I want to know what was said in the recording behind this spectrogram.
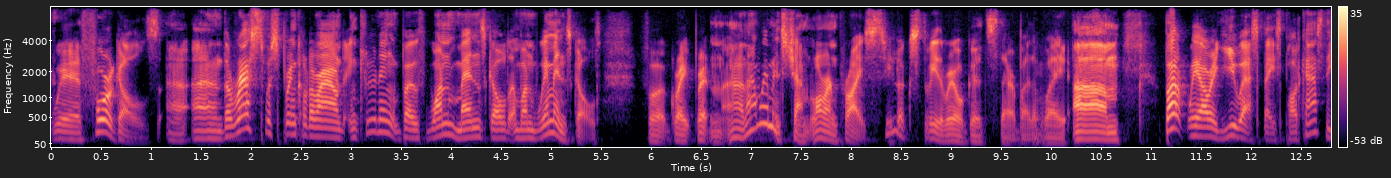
with four golds, uh, and the rest were sprinkled around, including both one men's gold and one women's gold for Great Britain. Uh, that women's champ, Lauren Price, she looks to be the real goods there, by the way. Um, but we are a US based podcast. The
